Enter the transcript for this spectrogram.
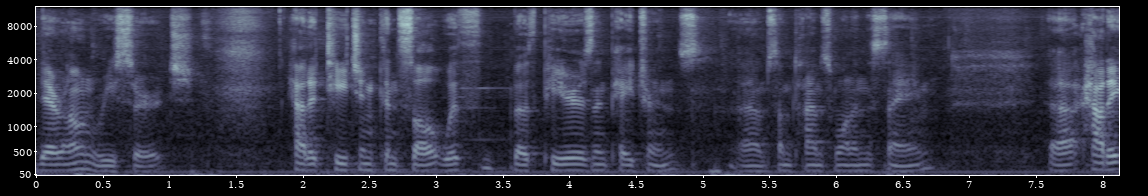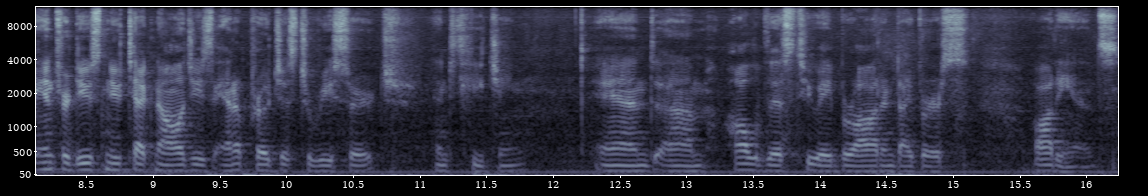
their own research, how to teach and consult with both peers and patrons, um, sometimes one and the same. Uh, how to introduce new technologies and approaches to research and teaching, and um, all of this to a broad and diverse audience.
